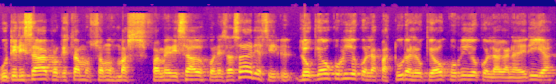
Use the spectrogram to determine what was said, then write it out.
utilizar porque estamos, somos más familiarizados con esas áreas y lo que ha ocurrido con las pasturas, lo que ha ocurrido con la ganadería,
